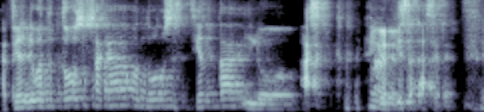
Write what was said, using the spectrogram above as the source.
Al final de cuentas, todo eso se acaba cuando uno se sienta y lo hace, Claro. lo empieza a hacer. Sí.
